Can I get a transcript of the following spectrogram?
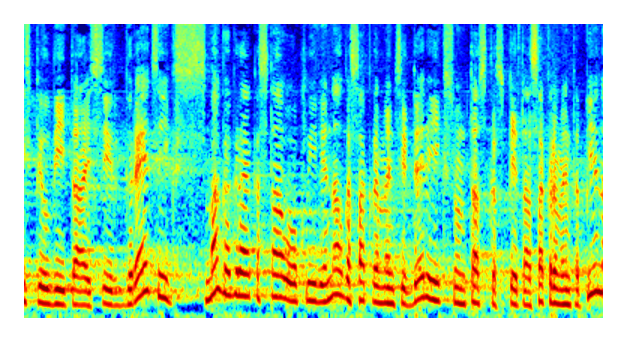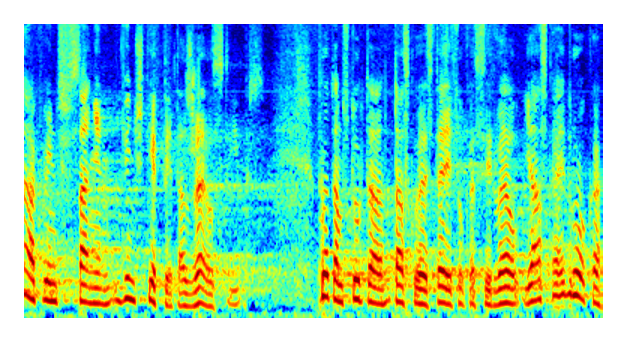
izpildītājs ir grēcīgs, smaga grēka stāvoklī, vienalga sakraments ir derīgs, un tas, kas pie tā sakramenta pienāk, viņš saņem, viņš tiek pie tās žēlstības. Protams, tur tā, tas, ko es teicu, kas ir vēl jāskaidro, ka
